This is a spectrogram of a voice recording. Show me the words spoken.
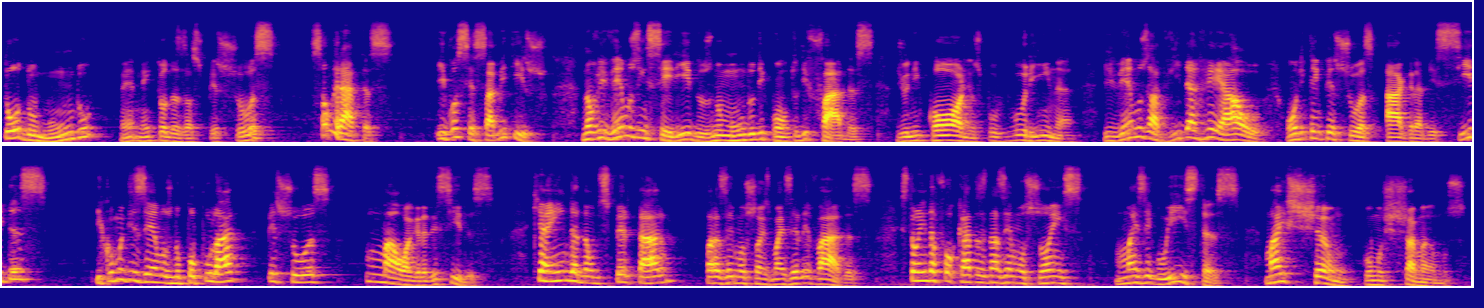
todo mundo, né, nem todas as pessoas são gratas. E você sabe disso. Não vivemos inseridos no mundo de conto de fadas, de unicórnios, purpurina. Vivemos a vida real, onde tem pessoas agradecidas e, como dizemos no popular, pessoas mal agradecidas, que ainda não despertaram para as emoções mais elevadas. Estão ainda focadas nas emoções mais egoístas, mais chão, como chamamos.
